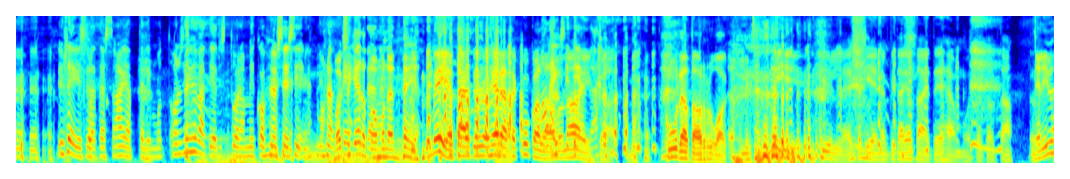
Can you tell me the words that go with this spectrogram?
Yleisöä tässä ajattelin, mutta on se hyvä tietysti tuoda Miko myös esiin. Voiko se kertoa monet meidän? meidän täytyy herätä kukonlaulun aikaa. Kuudelta on ruoka. niin, kyllä. Sitäkin ennen pitää jotain tehdä. Mutta tota... Eli 19.30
